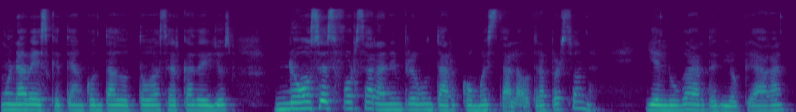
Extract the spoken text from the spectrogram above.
Una vez que te han contado todo acerca de ellos, no se esforzarán en preguntar cómo está la otra persona y en lugar de lo que hagan,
